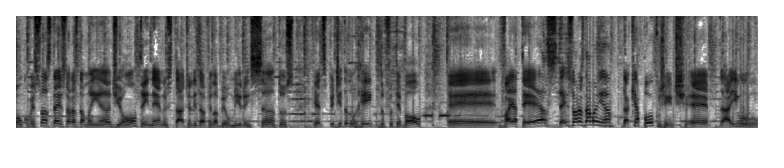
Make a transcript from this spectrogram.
Bom, começou às 10 horas da manhã de ontem, né, no estádio ali da Vila Belmiro, em Santos. E a despedida do rei do futebol é, vai até às 10 horas da manhã, daqui a pouco, gente. É, aí o, o-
